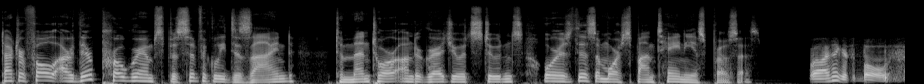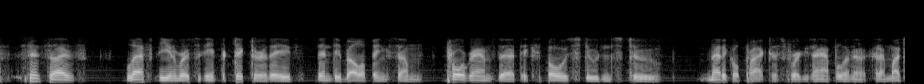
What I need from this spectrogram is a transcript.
Dr. Fohl, are there programs specifically designed to mentor undergraduate students, or is this a more spontaneous process? Well, I think it's both. Since I've left the university in particular, they've been developing some programs that expose students to medical practice, for example, at a, at a much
